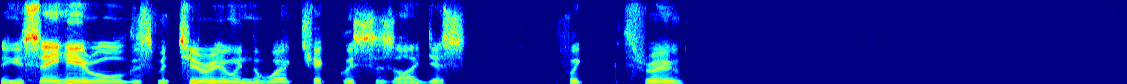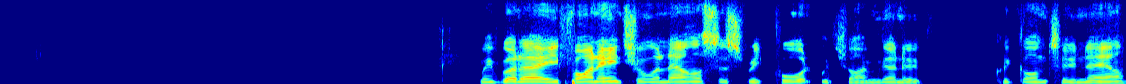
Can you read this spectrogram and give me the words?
Now you see here all this material in the work checklist as I just flick through. We've got a financial analysis report, which I'm going to click onto now.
